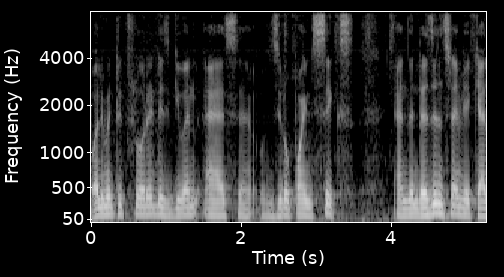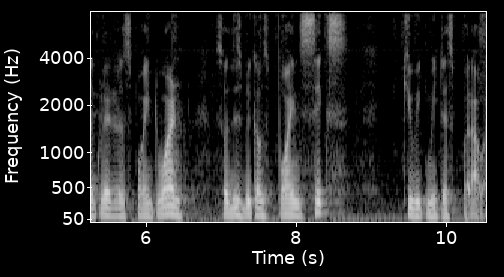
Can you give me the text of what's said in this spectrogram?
Volumetric flow rate is given as uh, 0.6 and then residence time we calculated as 0.1 so, this becomes 0.6 cubic meters per hour.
